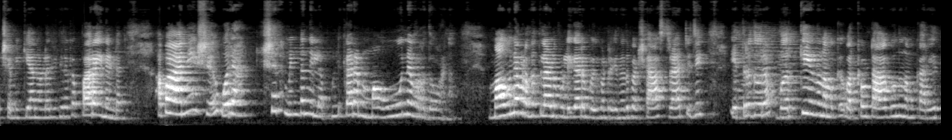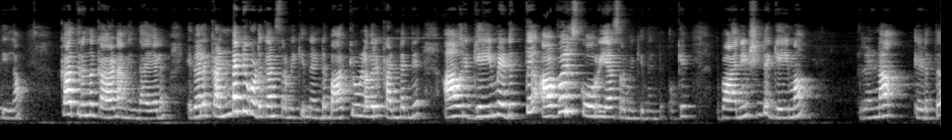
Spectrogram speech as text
ക്ഷമിക്കുക എന്നുള്ള രീതിയിലൊക്കെ പറയുന്നുണ്ട്. അപ്പോൾ അനീഷ് ഒരക്ഷരം മിണ്ടുന്നില്ല. പുള്ളിക്കാരൻ മൗനവ്രതമാണ്. മൗനവ്രതത്തിലാണ് പുള്ളിക്കാരൻ പോയിക്കൊണ്ടിരിക്കുന്നത്. പക്ഷേ ആ സ്ട്രാറ്റജി എത്ര ദൂരം വർക്ക് ചെയ്യുമെന്ന് നമുക്ക് വർക്കൗട്ട് ആകുമെന്ന് നമുക്കറിയത്തില്ല. കാത്തിരുന്ന് കാണാം എന്തായാലും. ഏതായാലും കണ്ടന്റ് കൊടുക്കാൻ ശ്രമിക്കുന്നുണ്ട്. ബാക്കിയുള്ളവർ കണ്ടന്റ് ആ ഒരു ഗെയിം എടുത്ത് അവർ സ്കോർ ചെയ്യാൻ ശ്രമിക്കുന്നുണ്ട്. ഓക്കെ അപ്പോൾ അനീഷിന്റെ ഗെയിം രണ എടുത്ത്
